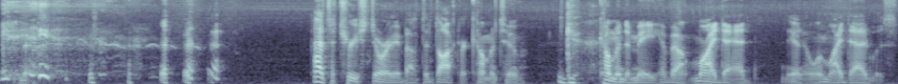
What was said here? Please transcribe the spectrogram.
That's a true story about the doctor coming to coming to me about my dad. You know, when my dad was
